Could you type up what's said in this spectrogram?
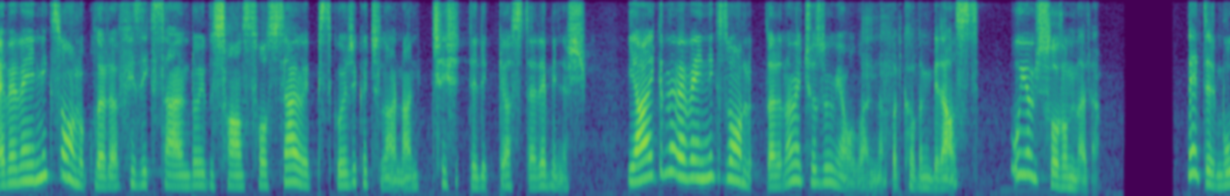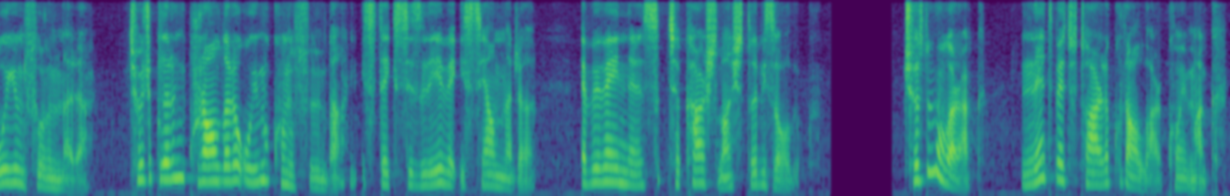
Ebeveynlik zorlukları fiziksel, duygusal, sosyal ve psikolojik açılardan çeşitlilik gösterebilir. Yaygın ebeveynlik zorluklarına ve çözüm yollarına bakalım biraz. Uyum sorunları. Nedir bu uyum sorunları? Çocukların kurallara uyma konusunda isteksizliği ve isyanları, ebeveynlerin sıkça karşılaştığı bir zorluk. Çözüm olarak net ve tutarlı kurallar koymak,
